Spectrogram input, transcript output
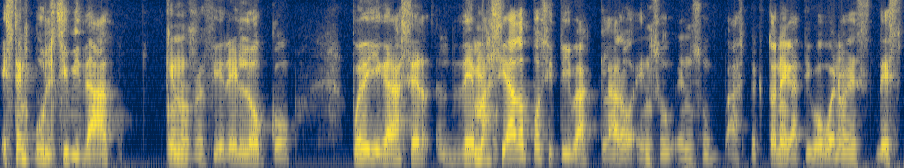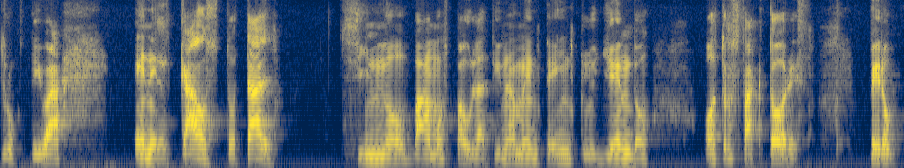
esta impulsividad que nos refiere loco puede llegar a ser demasiado positiva, claro, en su, en su aspecto negativo, bueno, es destructiva en el caos total, si no vamos paulatinamente incluyendo otros factores. Pero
